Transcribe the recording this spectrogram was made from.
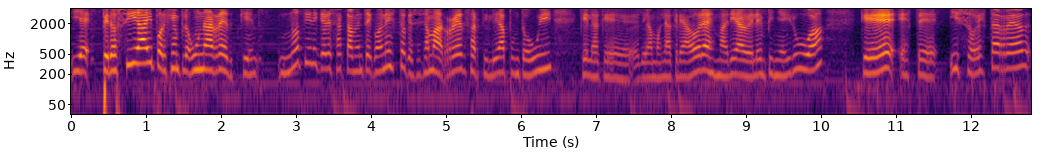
y, eh, pero sí hay, por ejemplo, una red que no tiene que ver exactamente con esto, que se llama redfertilidad.ui, que la que, digamos, la creadora es María Belén Piñeirúa, que este, hizo esta red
